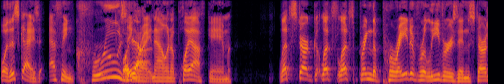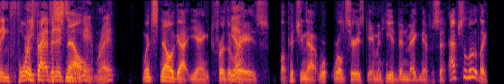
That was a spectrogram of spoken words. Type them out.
Boy, this guy is effing cruising Well, yeah. right now in a playoff game. Let's start. Let's let's bring the parade of relievers in, starting forty-five minutes Snell. in the game, right? when Snell got yanked for the Yeah. Rays while pitching that Wo- World Series game, and he had been magnificent. Absolutely.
